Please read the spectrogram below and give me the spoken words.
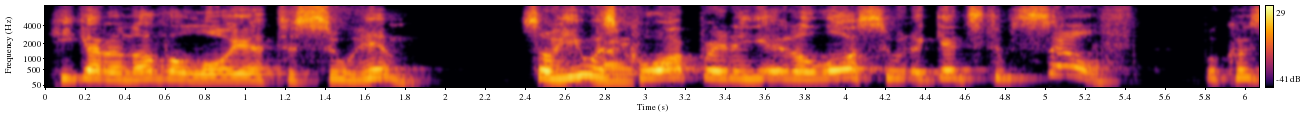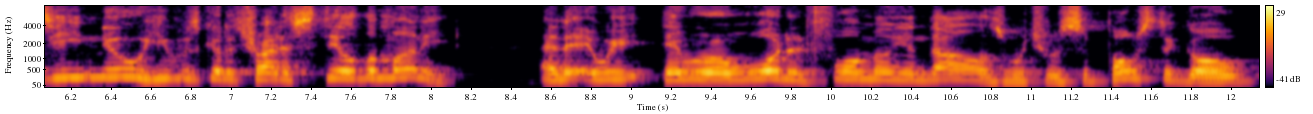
he got another lawyer to sue him. So he was Right. cooperating in a lawsuit against himself because he knew he was going to try to steal the money. And it- we, they were awarded $4 million, which was supposed to go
